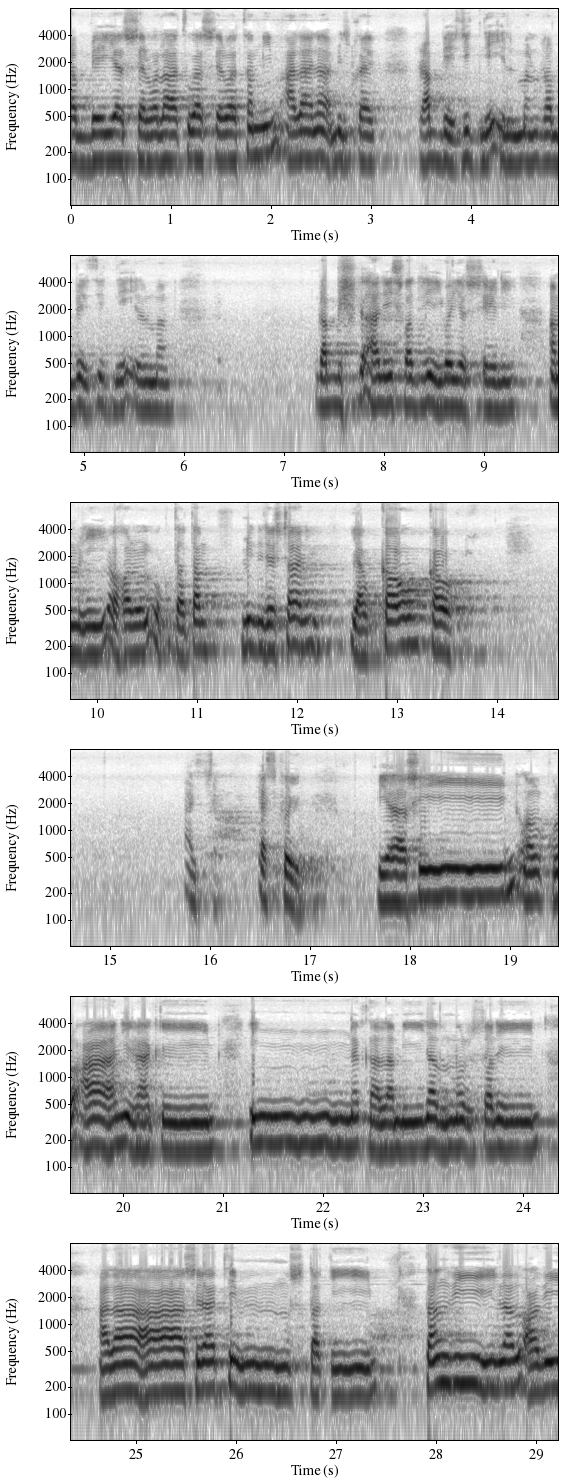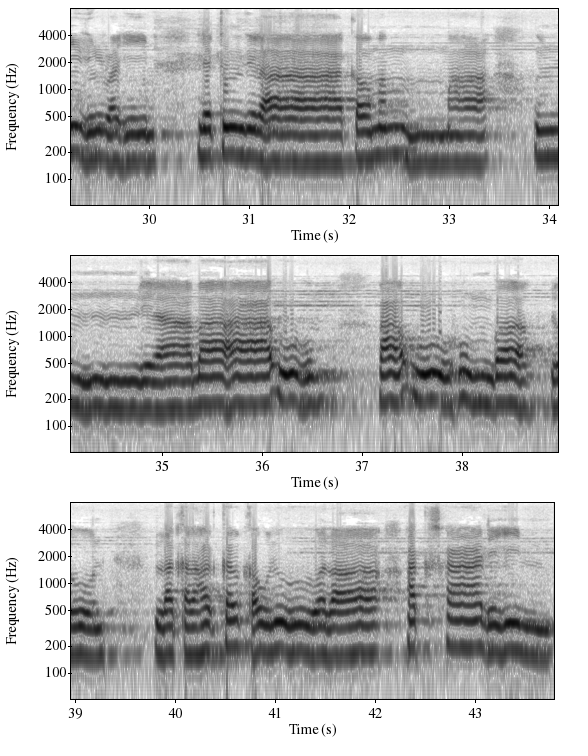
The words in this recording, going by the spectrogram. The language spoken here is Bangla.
رب يسر ولا تؤسر وتمم علينا بالخير رب زدني علما رب زدني علما رب اشرح لي صدري ويسر لي امري واحلل عقدة من لساني يفقهوا قولي আচ্ছা এস করি ياسين والقرآن الحكيم إنك لمن المرسلين على صراط مستقيم تنزيل العزيز الرحيم لتنذر قوما ما أنذر آباؤهم فأوهم غافلون لك الحق القول ولا أكثرهم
